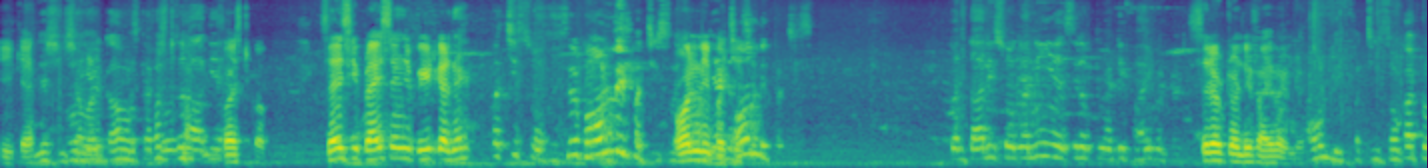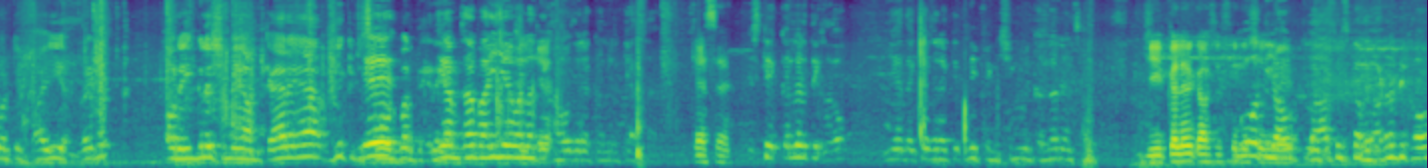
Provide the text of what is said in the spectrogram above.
ठीक है। ये शीशा वर्क का और इसका फ़र्स्ट आ गया। फ़र्स्ट कप सर इसकी प्राइस रेंज रिपीट कर दें। पच्चीस सौ। सिर्फ़ ओनली पच्चीस Only ये 25 ओनली पच्चीस पैंतालीस सौ का नहीं है सिर्फ़ ट्वेंटी फाइव हंड्रेड सिर्फ़ ट्वेंटी फाइव हंड्रेड ओनली पच्चीस सौ का ट्वेंटी फाइव हंड्रेड और इंग्लिश में हम कह रहे हैं बिग ये डिस्काउंट पर दे रहे हैं? हमजा भाई ये वाला दिखाओ जरा कलर कैसा है। कैसा है? इसके कलर दिखाओ। ये देखो जरा कितनी फिनिशिंग में कलर है इसका। जी कलर काफ़ी ही फिनिशिंग आउट क्लास इसका बॉर्डर दिखाओ।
